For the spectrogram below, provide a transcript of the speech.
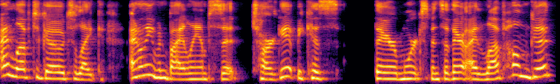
I love to go to like, I don't even buy lamps at Target because they're more expensive there. I love Home Goods.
